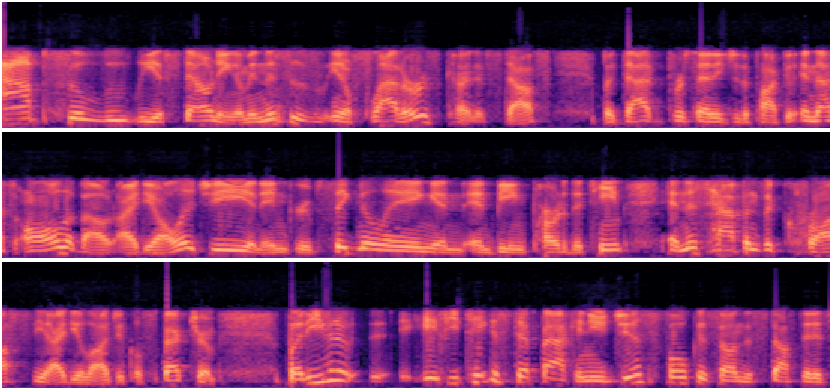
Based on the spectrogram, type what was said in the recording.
absolutely astounding. I mean, this is you know flat Earth kind of stuff, but that percentage of the population, and that's all about ideology and in-group signaling and and being part of the team. And this happens across the ideological spectrum. But even if you take a step back and you just focus on the stuff that is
